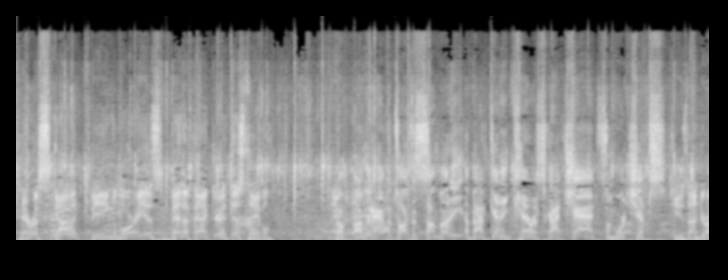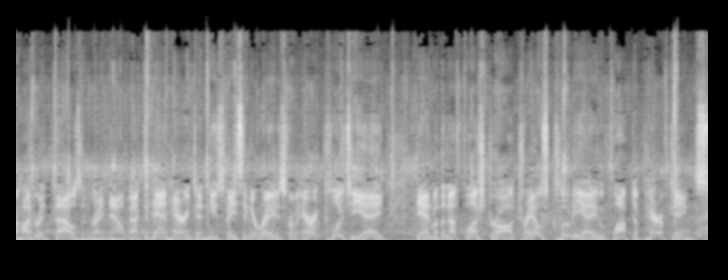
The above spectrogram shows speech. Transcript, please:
Kara Scott being Loria's benefactor at this table. Well, I'm going to have to talk to somebody about getting Kara Scott Chad some more chips. She is under 100,000 right now. Back to Dan Harrington. He's facing a raise from Eric Cloutier. Dan with a nut flush draw trails Cloutier, who flopped a pair of kings.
